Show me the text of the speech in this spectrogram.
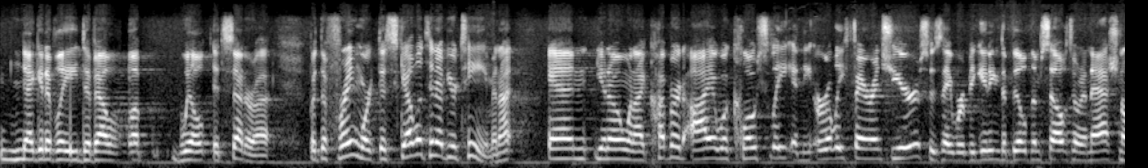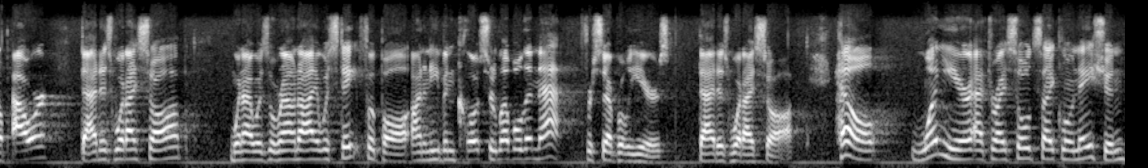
negatively, develop, wilt, etc. But the framework, the skeleton of your team, and I and you know when I covered Iowa closely in the early Ferentz years as they were beginning to build themselves into a national power, that is what I saw. When I was around Iowa State football on an even closer level than that for several years, that is what I saw. Hell, one year after I sold Cyclone Nation,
